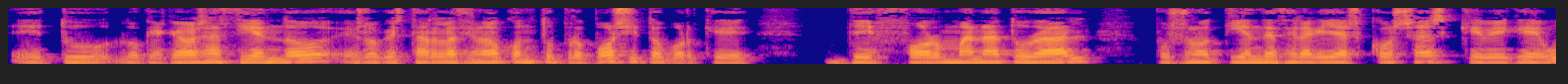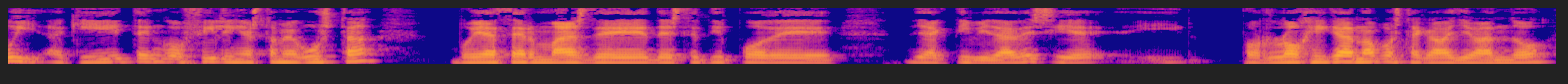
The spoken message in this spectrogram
eh, tú lo que acabas haciendo es lo que está relacionado con tu propósito, porque de forma natural, pues uno tiende a hacer aquellas cosas que ve que, uy, aquí tengo feeling, esto me gusta, voy a hacer más de, de este tipo de, de actividades y, y, por lógica, ¿no? Pues te acaba llevando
